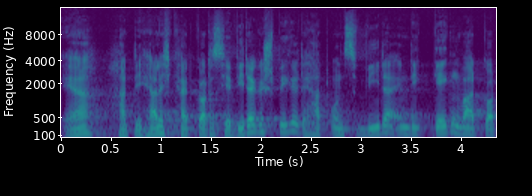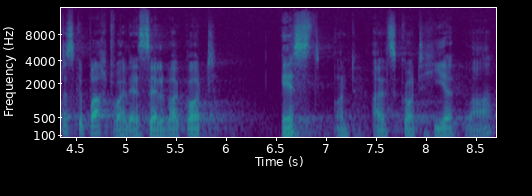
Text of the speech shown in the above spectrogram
Er hat die Herrlichkeit Gottes hier wiedergespiegelt. Er hat uns wieder in die Gegenwart Gottes gebracht, weil er selber Gott ist und als Gott hier war.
